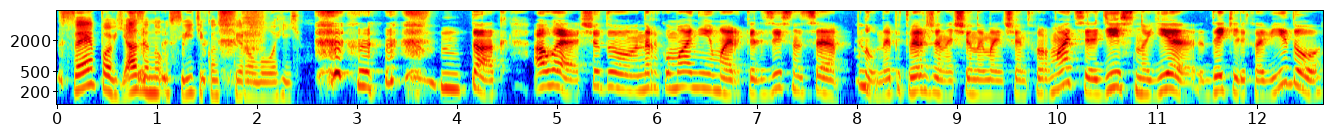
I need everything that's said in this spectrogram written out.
Все пов'язано у світі конспірологій. Так, але щодо наркоманії Меркель, звісно, це ну, не підтверджена щонайменша інформація. Дійсно, є декілька відео,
